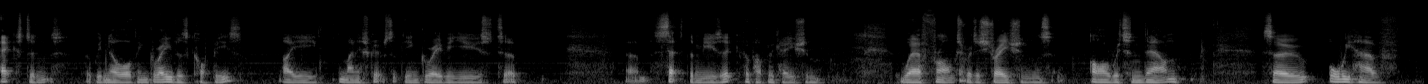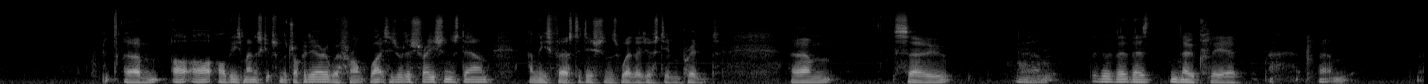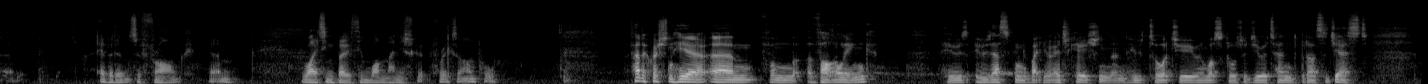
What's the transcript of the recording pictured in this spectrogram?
extant that we know of engravers' copies, i.e. manuscripts that the engraver used to um, set the music for publication, where Franck's registrations are written down. So all we have um, are, are, are these manuscripts from the Trocadero where Frank writes his registrations down and these first editions where they're just in print. Um, so um, mm. th th there's no clear um, um, evidence of Frank um, writing both in one manuscript, for example. I've had a question here um, from Varling, who's, who's asking about your education and who taught you and what schools did you attend, but I suggest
